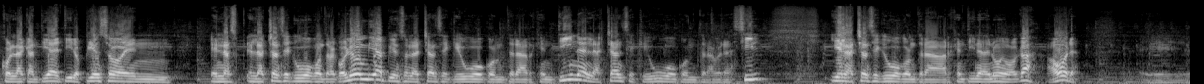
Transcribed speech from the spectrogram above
con la cantidad de tiros. Pienso en, en las, en las chances que hubo contra Colombia, pienso en las chances que hubo contra Argentina, en las chances que hubo contra Brasil y en las chances que hubo contra Argentina de nuevo acá, ahora. Eh,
